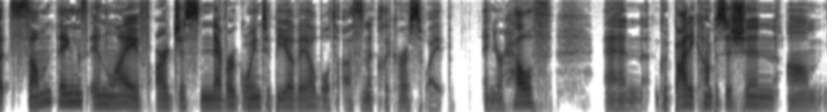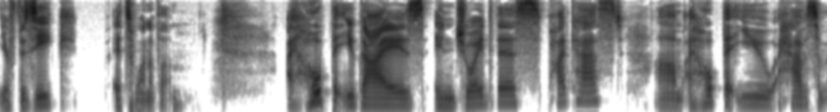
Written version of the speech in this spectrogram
But some things in life are just never going to be available to us in a click or a swipe. And your health and good body composition, um, your physique, it's one of them. I hope that you guys enjoyed this podcast. Um, I hope that you have some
